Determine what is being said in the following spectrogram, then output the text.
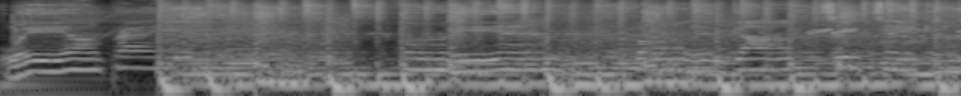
We are praying for the end, for the God to take us.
